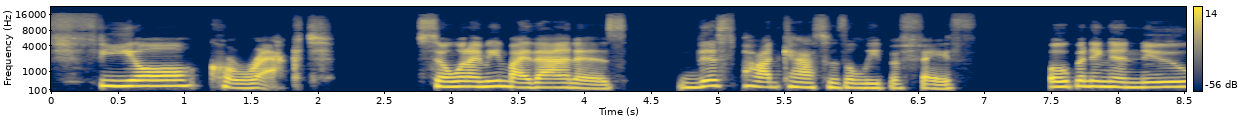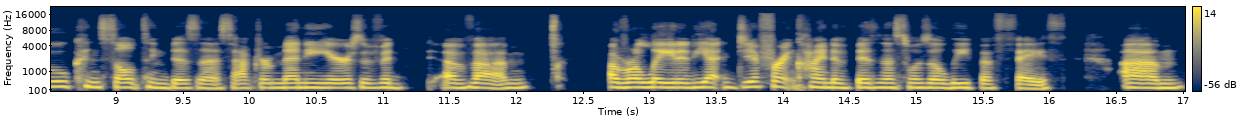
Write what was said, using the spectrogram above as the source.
feel correct. So, what I mean by that is this podcast was a leap of faith. Opening a new consulting business after many years of, of um, a related yet different kind of business was a leap of faith. Um,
